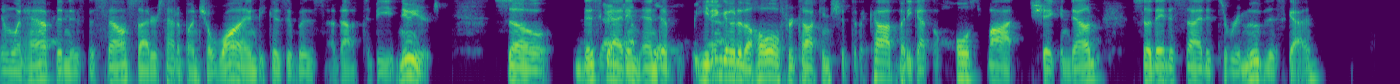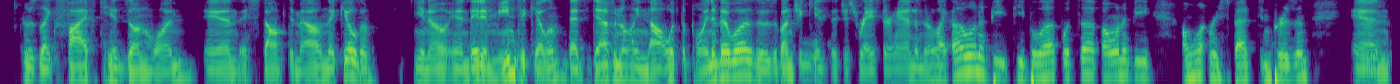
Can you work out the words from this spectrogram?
And what happened is the Southsiders had a bunch of wine because it was about to be New Year's. So this guy didn't end up he didn't go to the hole for talking shit to the cop but he got the whole spot shaken down. So they decided to remove this guy. It was like five kids on one and they stomped him out and they killed him you know and they didn't mean to kill him. That's definitely not what the point of it was. It was a bunch of kids that just raised their hand and they're like i want to beat people up. What's up? I want to be i want respect in prison. And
